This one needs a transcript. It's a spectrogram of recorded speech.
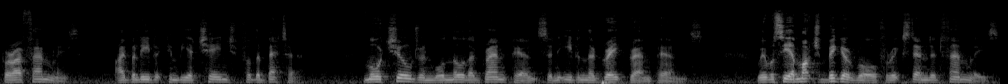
For our families, I believe it can be a change for the better. More children will know their grandparents and even their great grandparents. We will see a much bigger role for extended families.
